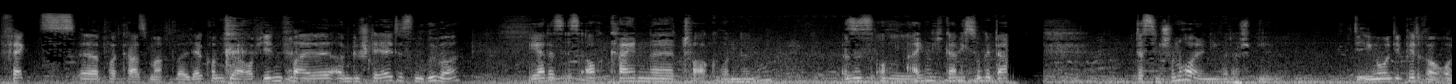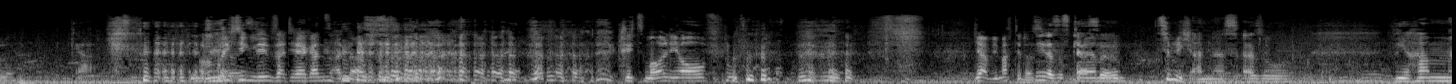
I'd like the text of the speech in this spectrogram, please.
Facts-Podcast macht, weil der kommt ja auf jeden Fall am gestelltesten rüber. Ja, das ist auch keine Talkrunde. Ne? Also es ist auch eigentlich gar nicht so gedacht. Das sind schon Rollen, die wir da spielen. Die Ingo und die Petra-Rolle. Ja. Aber im richtigen Leben seid ihr ja ganz anders. Kriegt's Maul nicht auf. ja, wie macht ihr das? Nee, das ist klasse. Ähm, ziemlich anders. Also wir haben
